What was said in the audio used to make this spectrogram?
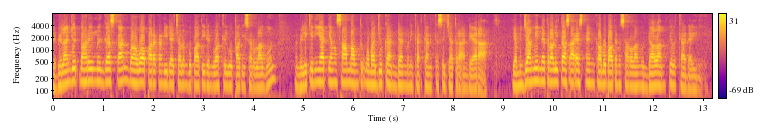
Lebih lanjut, Bahril menegaskan bahwa para kandidat calon bupati dan wakil bupati Sarolangun memiliki niat yang sama untuk memajukan dan meningkatkan kesejahteraan daerah yang menjamin netralitas ASN Kabupaten Sarolangun dalam pilkada ini.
